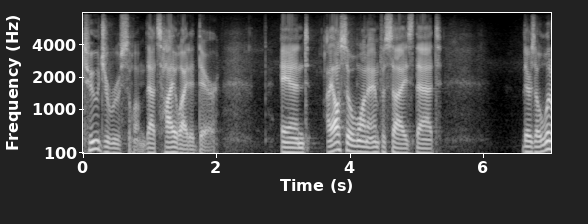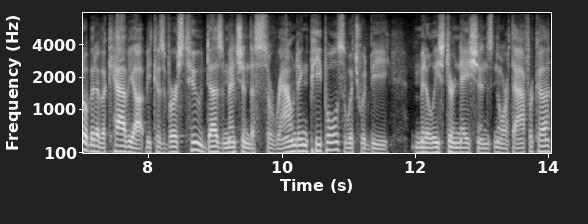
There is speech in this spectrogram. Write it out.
to Jerusalem that's highlighted there. And I also want to emphasize that there's a little bit of a caveat because verse 2 does mention the surrounding peoples, which would be Middle Eastern nations, North Africa.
